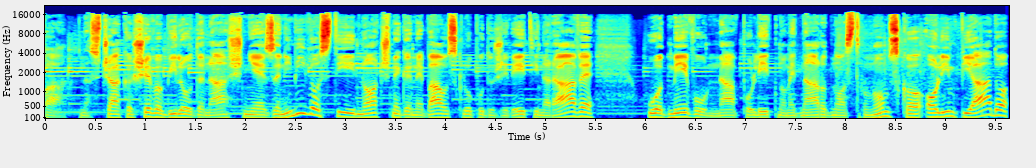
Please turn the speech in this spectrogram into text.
pa nas čaka še vabilo v današnje zanimivosti nočnega neba v sklopu doživeti narave. V odmevu na poletno mednarodno astronomsko olimpijado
